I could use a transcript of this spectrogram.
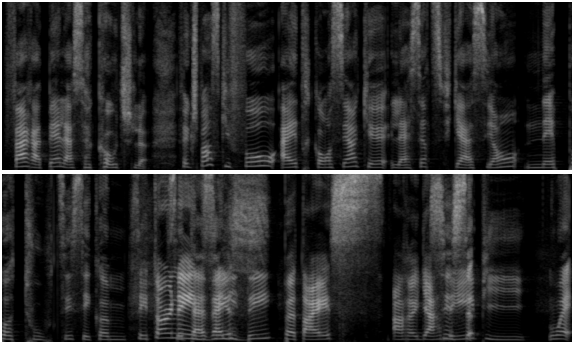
faire appel à ce coach-là. Fait que je pense qu'il faut être conscient que la certification n'est pas tout. Tu sais, c'est comme... c'est un indice, peut-être, à regarder, puis... Ouais,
